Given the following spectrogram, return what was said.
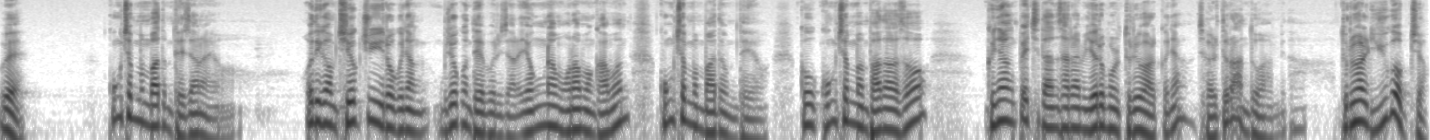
왜? 공천만 받으면 되잖아요. 어디 가면 지역주의로 그냥 무조건 돼버리잖아요. 영남, 호남만 가면 공천만 받으면 돼요. 그 공천만 받아서 그냥 배치단 사람이 여러분을 두려워할 거냐? 절대로 안 두려워합니다. 두려워할 이유가 없죠.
